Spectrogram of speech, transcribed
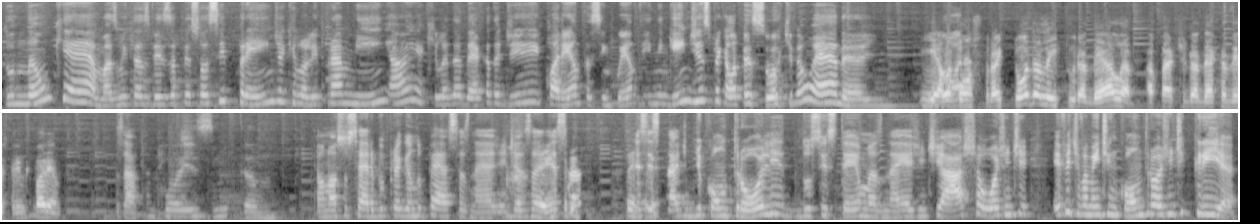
Tu não quer, mas muitas vezes a pessoa se prende aquilo ali para mim. Ai, aquilo é da década de 40, 50 e ninguém diz para aquela pessoa que não é, né? E, e ela constrói toda a leitura dela a partir da década de 30 e 40. Exatamente. Pois então. É o nosso cérebro pregando peças, né? A gente essa, essa necessidade de controle dos sistemas, né? E a gente acha, ou a gente efetivamente encontra, ou a gente cria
